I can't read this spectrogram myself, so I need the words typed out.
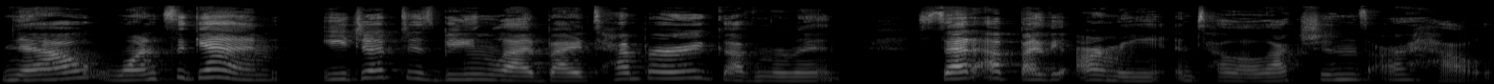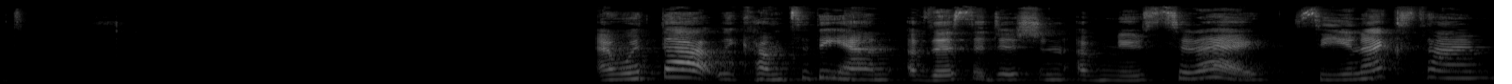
Now, once again, Egypt is being led by a temporary government set up by the army until elections are held. And with that, we come to the end of this edition of News Today. See you next time.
